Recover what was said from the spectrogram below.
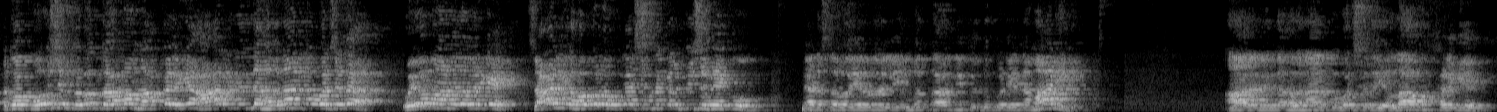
ಅಥವಾ ಪೋಷಕರು ತಮ್ಮ ಮಕ್ಕಳಿಗೆ ಆರರಿಂದ ಹದಿನಾಲ್ಕು ವರ್ಷದ ವಯೋಮಾನದವರಿಗೆ ಶಾಲೆಗೆ ಹೋಗಲು ಅವಕಾಶವನ್ನು ಕಲ್ಪಿಸಬೇಕು. ಎರಡ್ ಸಾವಿರದ ಎರಡರಲ್ಲಿ ಎಂಬತ್ತಾರನೇ ತಿದ್ದುಪಡಿಯನ್ನ ಮಾಡಿ. ಆರರಿಂದ ಹದಿನಾಲ್ಕು ವರ್ಷದ ಎಲ್ಲಾ ಮಕ್ಕಳಿಗೆ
